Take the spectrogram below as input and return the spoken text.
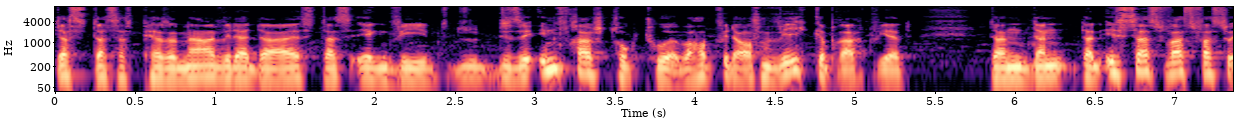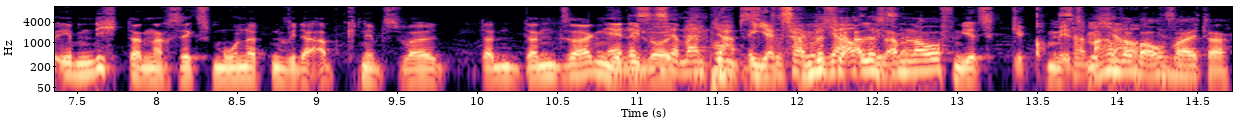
dass, dass das Personal wieder da ist, dass irgendwie diese Infrastruktur überhaupt wieder auf den Weg gebracht wird, dann, dann, dann ist das was, was du eben nicht dann nach sechs Monaten wieder abknippst, weil dann, dann sagen Ja, dir die das ist Leute, ja mein Punkt. Das jetzt hab haben wir ja ja alles am gesagt. Laufen, jetzt, komm, Das jetzt machen wir ja aber auch gesagt. weiter.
